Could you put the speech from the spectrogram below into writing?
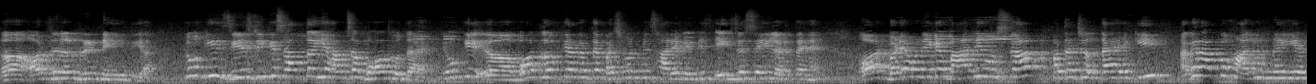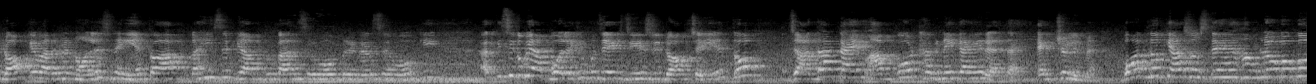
ओरिजिनल ब्रीड नहीं दिया। क्योंकि जीएसडी के साथ तो ये हादसा बहुत होता है। क्योंकि बहुत लोग क्या करते हैं, बचपन में सारे बेबीज एक जैसे ही लगते हैं। और बड़े होने के बाद ही उसका पता चलता है कि अगर आपको मालूम नहीं है, डॉग के बारे में नॉलेज नहीं है तो आप कहीं से भी, आप दुकान से हो ब्रीडर से हो, कि किसी को भी आप बोले कि मुझे एक जीएसडी डॉग चाहिए तो ज़्यादा टाइम आपको ठगने का ही रहता है एक्चुअली में। बहुत लोग क्या सोचते हैं, हम लोगों को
